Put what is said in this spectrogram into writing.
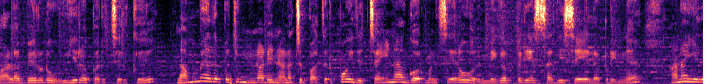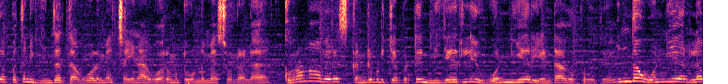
பல பேரோட உயிரை பறிச்சிருக்கு. நம்ம இதை பற்றி முன்னாடி நினச்சி பார்த்துருப்போம். இது சைனா கவர்மெண்ட் செய்கிற ஒரு மிகப்பெரிய சதி செயல் அப்படின்னு. ஆனால் இதை பற்றின இந்த தகவலுமே சைனா கவர்மெண்ட் ஒன்றுமே சொல்லலை. கொரோனா வைரஸ் கண்டுபிடிக்கப்பட்டு நியர்லி ஒன் இயர் எண்டாக போகுது. இந்த ஒன் இயரில்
